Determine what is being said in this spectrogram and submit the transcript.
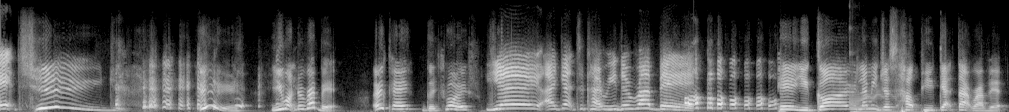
It's huge. Ooh, you want the rabbit? Okay, good choice. Yay, I get to carry the rabbit. Here you go. Let me just help you get that rabbit.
